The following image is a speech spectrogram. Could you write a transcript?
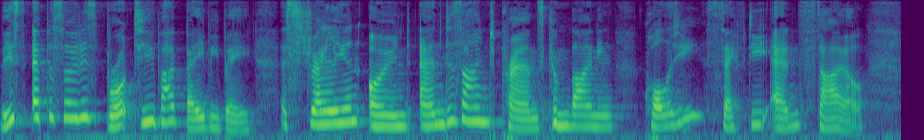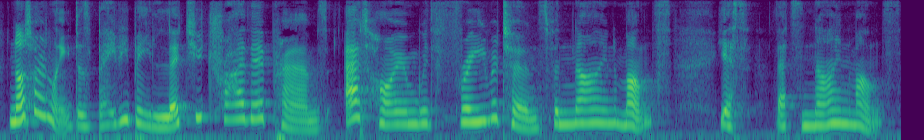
This episode is brought to you by Baby Bee, Australian owned and designed prams combining quality, safety, and style. Not only does Baby Bee let you try their prams at home with free returns for nine months, yes, that's nine months.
